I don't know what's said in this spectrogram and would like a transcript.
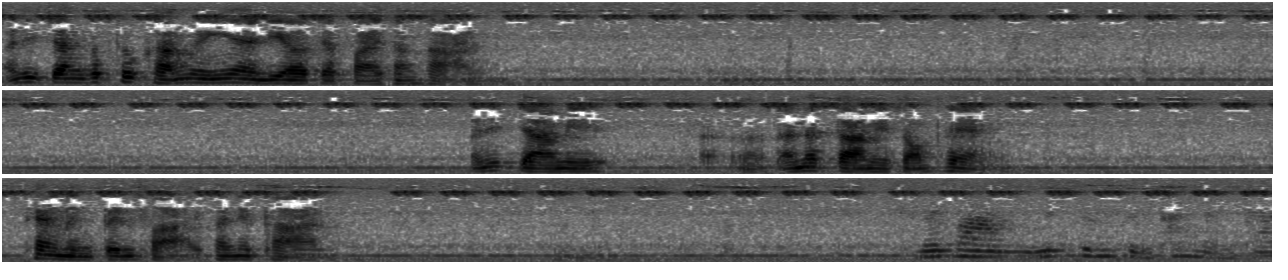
อนิจจังกับทุกขังมีแง่เดียวแต่ฝ่ายสังขารอนิจจามีเอ่ออนัตตามีสองแพร่ง แพร่งหนึ่งเป็นฝ่ายพระนิพพานในความลึกซึ้งถึงขั้นไหนคะ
